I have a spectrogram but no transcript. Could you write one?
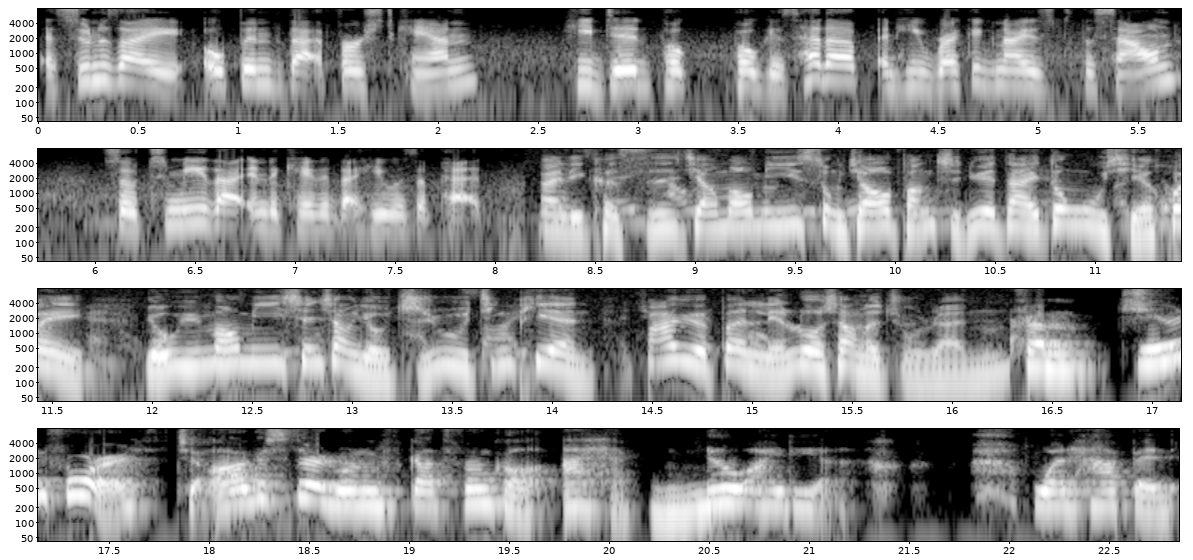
As soon as I opened that first can, he did poke poke his head up and he recognized the sound. So to me, that indicated that he was a pet. 艾利克斯将猫咪送交防止虐待动物协会。由于猫咪身上有植入晶片，八月份联络上了主人。From June 4th to August 3rd, when we got the phone call, I have no idea. What happened？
